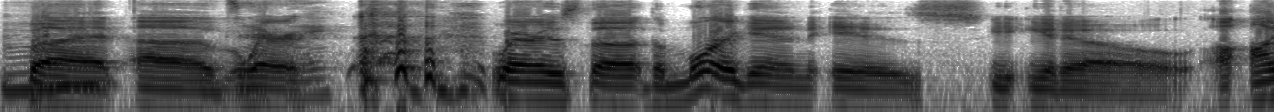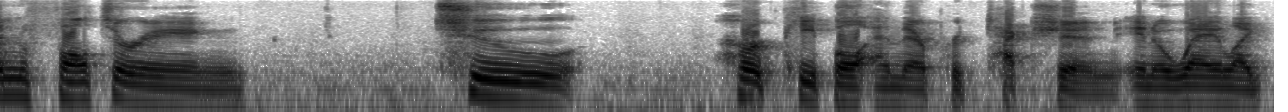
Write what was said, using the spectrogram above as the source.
But uh, where, whereas the the Morrigan is, you know, unfaltering to her people and their protection in a way like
